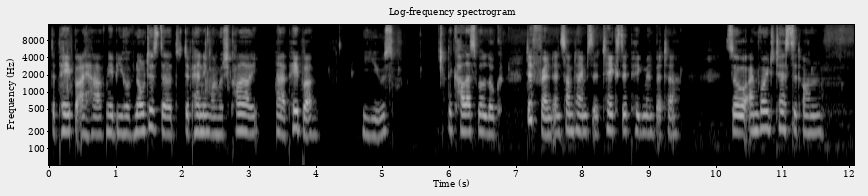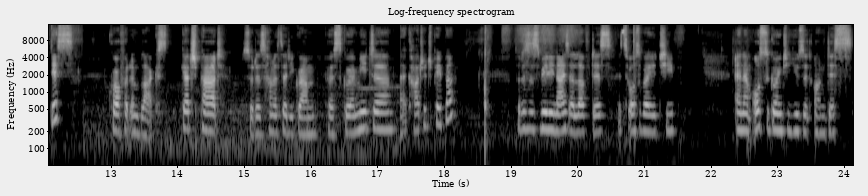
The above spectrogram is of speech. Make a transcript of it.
the paper I have. Maybe you have noticed that depending on which color uh, paper you use, the colors will look different and sometimes it takes the pigment better. So I'm going to test it on this Crawford and Black sketch pad. So this 130 gram per square meter uh, cartridge paper. So this is really nice. I love this. It's also very cheap. And I'm also going to use it on this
